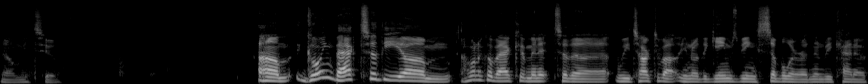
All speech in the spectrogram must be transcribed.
No me too. Um going back to the um i want to go back a minute to the we talked about you know the games being similar and then we kind of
